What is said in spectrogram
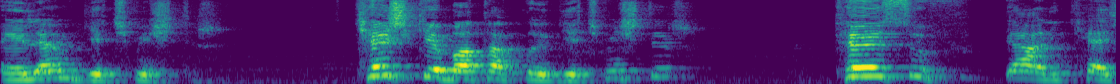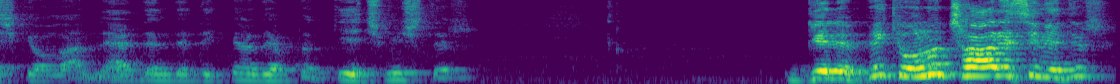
elem geçmiştir. Keşke bataklığı geçmiştir. Teessüf yani keşke olan nereden dedik nerede yaptık geçmiştir. Gele, peki onun çaresi nedir?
